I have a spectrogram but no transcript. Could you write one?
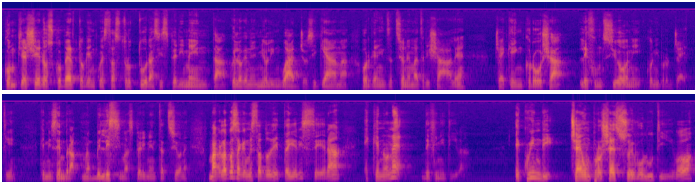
con piacere ho scoperto che in questa struttura si sperimenta quello che nel mio linguaggio si chiama organizzazione matriciale, cioè che incrocia le funzioni con i progetti, che mi sembra una bellissima sperimentazione, ma la cosa che mi è stata detta ieri sera è che non è definitiva e quindi c'è un processo evolutivo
